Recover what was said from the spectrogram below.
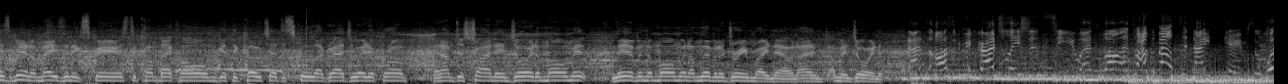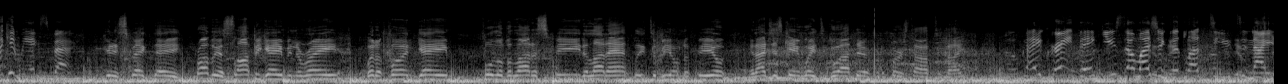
It's been an amazing experience to come back home, get the coach at the school I graduated from, and I'm just trying to enjoy the moment, live in the moment. I'm living a dream right now, and I, I'm enjoying it. That's awesome. Congratulations to you as well. And talk about tonight's game. So what can we expect? You can expect a probably a sloppy game in the rain, but a fun game full of a lot of speed, a lot of athletes to be on the field, and I just can't wait to go out there for the first time tonight. Great. Thank you so much and good luck to you tonight.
